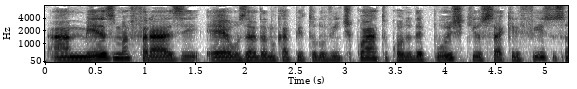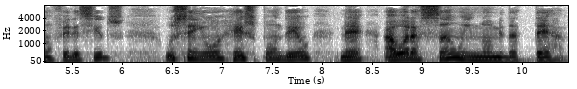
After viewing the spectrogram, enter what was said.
A mesma frase é usada no capítulo 24, quando depois que os sacrifícios são oferecidos, o Senhor respondeu né, a oração em nome da terra.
